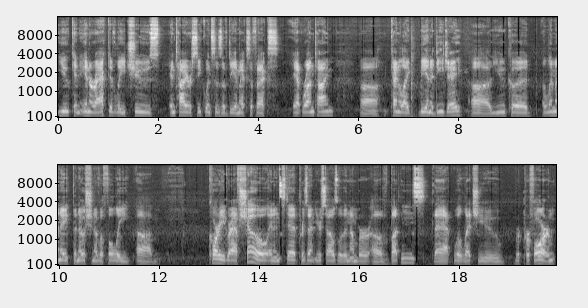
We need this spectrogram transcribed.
you can interactively choose entire sequences of DMX effects at runtime. Uh, kind of like being a DJ, uh, you could eliminate the notion of a fully um, choreographed show and instead present yourselves with a number of buttons that will let you perform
